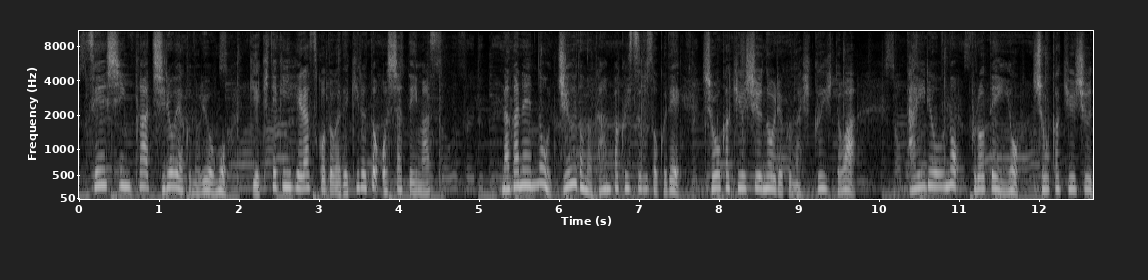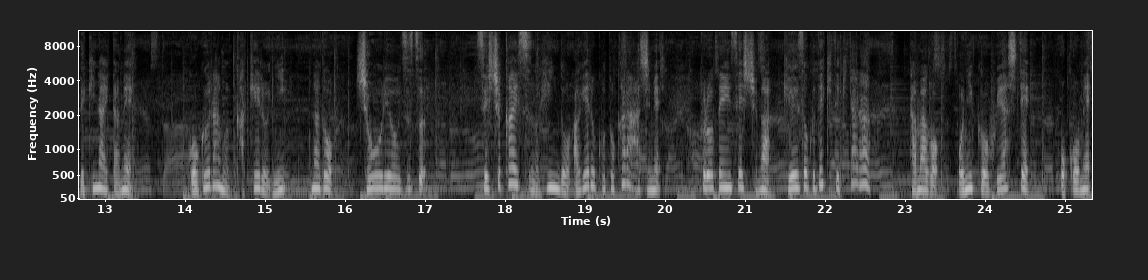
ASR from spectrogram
精神科治療薬の量も劇的に減らすことができるとおっしゃっています。長年の重度のタンパク質不足で消化吸収能力が低い人は大量のプロテインを消化吸収できないため 5g×2 など少量ずつ摂取回数の頻度を上げることから始めプロテイン摂取が継続できてきたら卵お肉を増やしてお米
